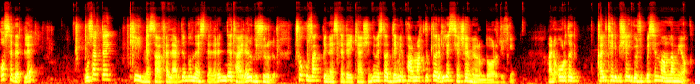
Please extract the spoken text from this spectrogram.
o sebeple uzaktaki mesafelerde bu nesnelerin detayları düşürülür. Çok uzak bir nesnedeyken şimdi mesela demir parmaklıkları bile seçemiyorum doğru düzgün. Hani orada kaliteli bir şey gözükmesinin anlamı yok.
